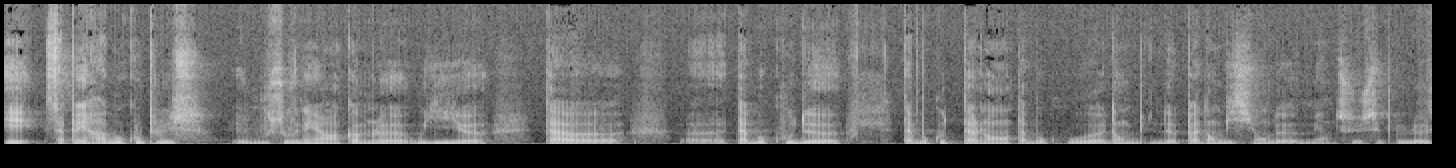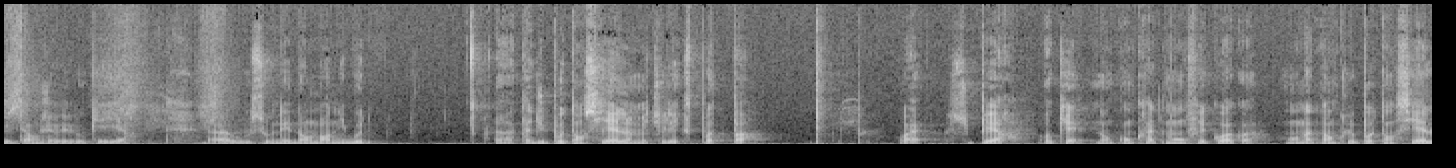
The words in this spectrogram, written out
Et ça payera beaucoup plus. Et vous vous souvenez, hein, comme le oui, euh, euh, euh, beaucoup de as beaucoup de talent, tu as beaucoup de pas d'ambition, de merde, je sais plus le, terme que j'avais évoqué hier. vous vous souvenez dans le morning mood euh, tu as du potentiel, mais tu l'exploites pas. Ouais, super. Ok. Donc concrètement, on fait quoi, quoi? On attend que le potentiel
